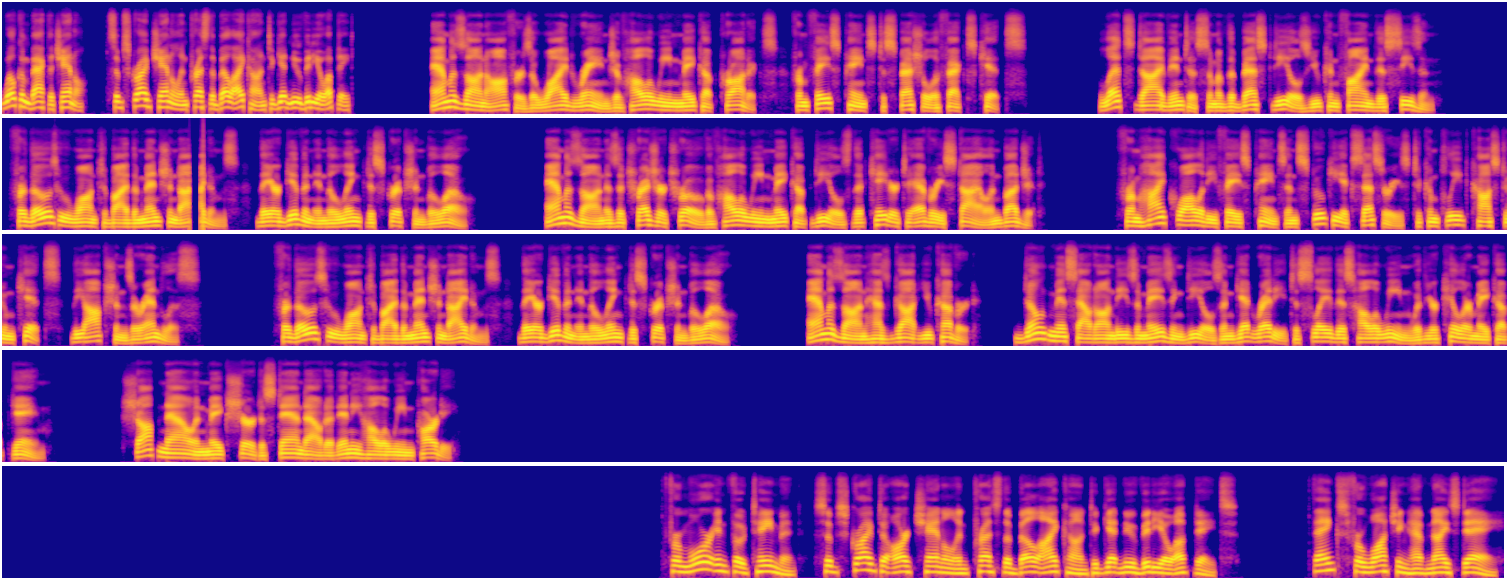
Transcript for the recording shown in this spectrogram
Welcome back to the channel. Subscribe channel and press the bell icon to get new video update. Amazon offers a wide range of Halloween makeup products, from face paints to special effects kits. Let's dive into some of the best deals you can find this season. For those who want to buy the mentioned items, they are given in the link description below. Amazon is a treasure trove of Halloween makeup deals that cater to every style and budget. From high quality face paints and spooky accessories to complete costume kits, the options are endless. For those who want to buy the mentioned items, they are given in the link description below. Amazon has got you covered. Don't miss out on these amazing deals and get ready to slay this Halloween with your killer makeup game. Shop now and make sure to stand out at any Halloween party. For more infotainment, subscribe to our channel and press the bell icon to get new video updates. Thanks for watching have nice day.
